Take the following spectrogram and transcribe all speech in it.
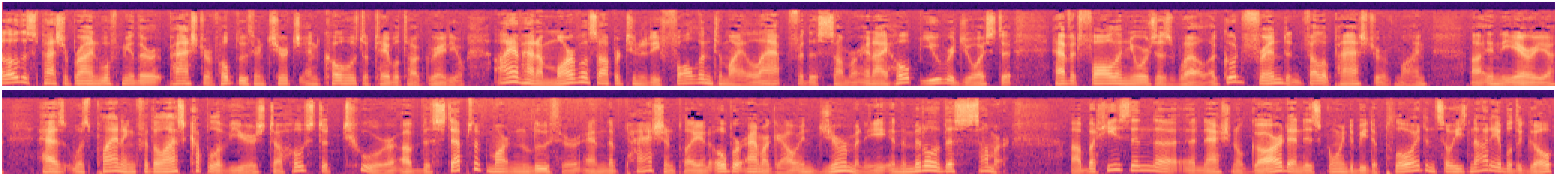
Hello, this is Pastor Bryan Wolfmueller, pastor of Hope Lutheran Church and co-host of Table Talk Radio. I have had a marvelous opportunity fall into my lap for this summer, and I hope you rejoice to have it fall in yours as well. A good friend and fellow pastor of mine uh, in the area has was planning for the last couple of years to host a tour of the steps of Martin Luther and the Passion Play in Oberammergau in Germany in the middle of this summer. Uh, but he's in the uh, National Guard and is going to be deployed, and so he's not able to go.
